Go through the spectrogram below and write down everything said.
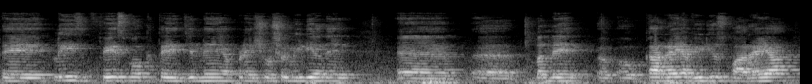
ਤੇ ਪਲੀਜ਼ ਫੇਸਬੁੱਕ ਤੇ ਜਿੰਨੇ ਆਪਣੇ ਸੋਸ਼ਲ ਮੀਡੀਆ ਦੇ ਬੰਦੇ ਕਰ ਰਹੇ ਆ ਵੀਡੀਓਜ਼ ਪਾ ਰਹੇ ਆ,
